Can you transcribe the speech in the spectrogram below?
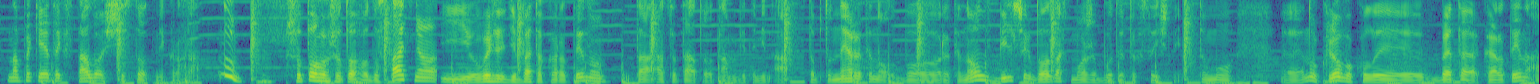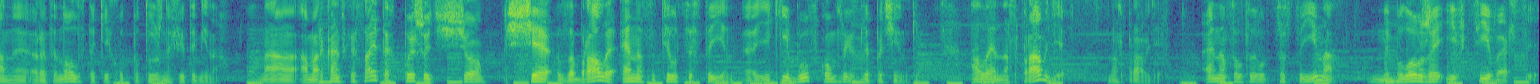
на пакетик, стало 600 мікрограм. Ну, що того, що того достатньо, і у вигляді бета-каротину та ацетату там вітамін А. Тобто не ретинол, бо ретинол в більших дозах може бути токсичний. Тому е, ну, кльово, коли бета-каротин, а не ретинол в таких от потужних вітамінах. На американських сайтах пишуть, що ще забрали енацетилцистеїн, який був комплекс для печінки. Але насправді, насправді, енацетилцистеїна не було вже і в цій версії.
